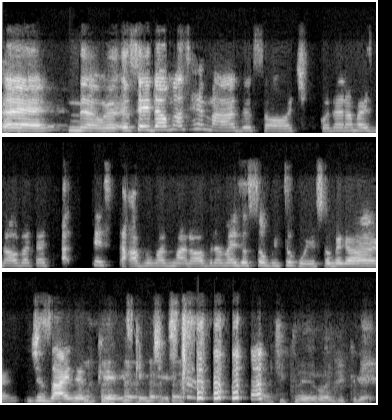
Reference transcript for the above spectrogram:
É, não, eu, eu, sei dar umas remadas só. Tipo, quando eu era mais nova, até testava umas manobras, mas eu sou muito ruim. Eu sou melhor designer do que skatista. pode crer, pode crer.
